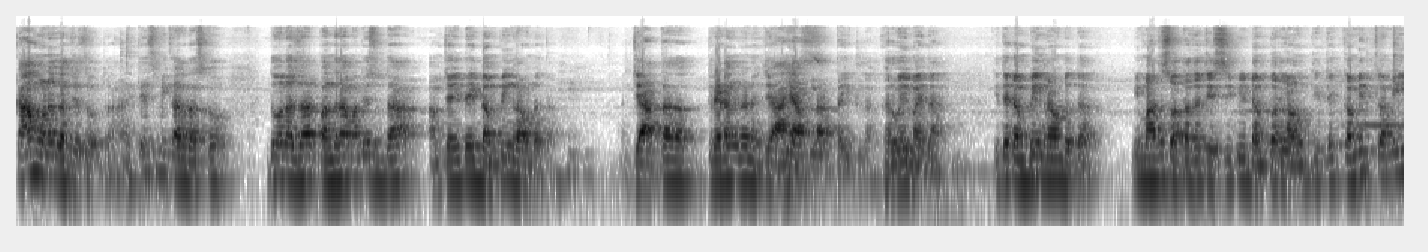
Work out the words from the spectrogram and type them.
काम होणं गरजेचं होतं. आणि तेच मी करत असतो. दोन हजार पंधरामध्ये सुद्धा आमच्या इथे एक डम्पिंग ग्राउंड होता. जे आता क्रीडांगण जे आहे आपलं आता इथलं खरवई मैदान. तिथे डम्पिंग ग्राउंड होतं. मी माझं स्वतःचा जेसीबी डंपर लावून तिथे कमीत कमी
